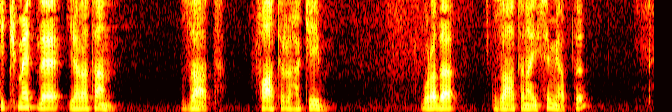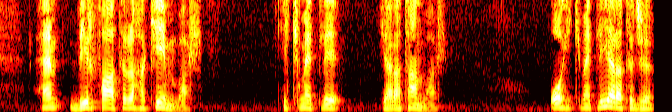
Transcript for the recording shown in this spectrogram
Hikmetle yaratan zat, Fatır Hakim. Burada zatına isim yaptı. Hem bir Fatır Hakim var. Hikmetli yaratan var. O hikmetli yaratıcı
